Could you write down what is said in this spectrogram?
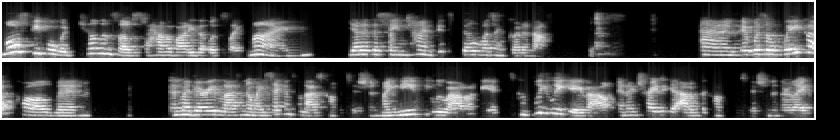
most people would kill themselves to have a body that looks like mine, yet at the same time, it still wasn't good enough. And it was a wake up call when, in my very last, no, my second to last competition, my knee blew out on me. It completely gave out, and I tried to get out of the competition, and they're like,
